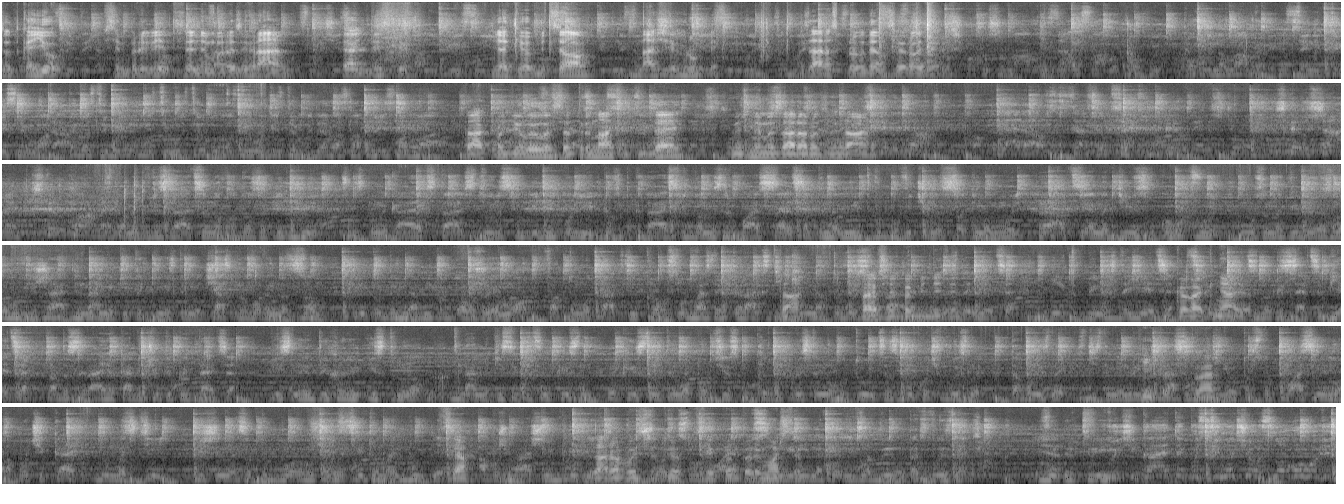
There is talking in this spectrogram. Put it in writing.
Тут Каюк. Всім привіт. Сьогодні ми розіграємо 5 дисків, як і обіцяв, в нашій групі. Зараз проведемо цей розіграш. Так, поділилося 13 людей. Між ними зараз розіграємо. Врізається нова доза під біт Зміст проникає як сталь, стилі свобідний політ. Просто покидає свідомість, зриває сенс, як динаміт. Вибух відчинив сотнями миль Реакція на дію звукових хвиль. Музу навідує, знову в'їжджає динаміки. Такими стрімний час проводим разом. Під одним небом продовжуємо. Фактом отак, мікро, словесний теракт Стійкий нафтовий тобі здається Доки серце б'ється, правда сира гірка відчути прийдеться. Піснею дихаю істинно, динаміки сидять цим киснем, не кисне, тримай порцію з кухні, де пристально готується. Звук, хоч висни та визнай. Здійснення мрії Кіпець, краси четвертий. водію, тож ступай сміло або чекай, думай стій, рішення за тобою, готове світло майбутнє, Все. або ж мрачні будні. Зараз висвітлю всіх переможців. Находять в лабіринтах визнай, вибір твій. Ви чекаєте постійно чогось нового від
